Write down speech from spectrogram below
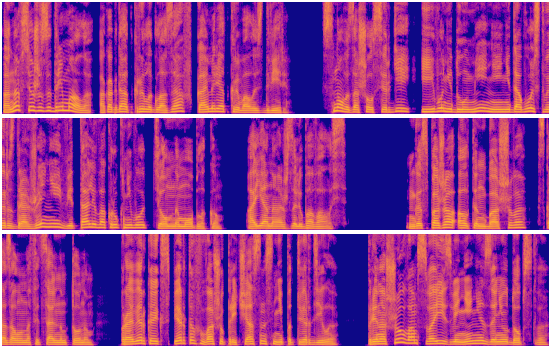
Она все же задремала, а когда открыла глаза, в камере открывалась дверь. Снова зашел Сергей, и его недоумение, недовольство и раздражение витали вокруг него темным облаком. А Яна аж залюбовалась. «Госпожа Алтенбашева», — сказал он официальным тоном, «проверка экспертов вашу причастность не подтвердила. Приношу вам свои извинения за неудобство.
